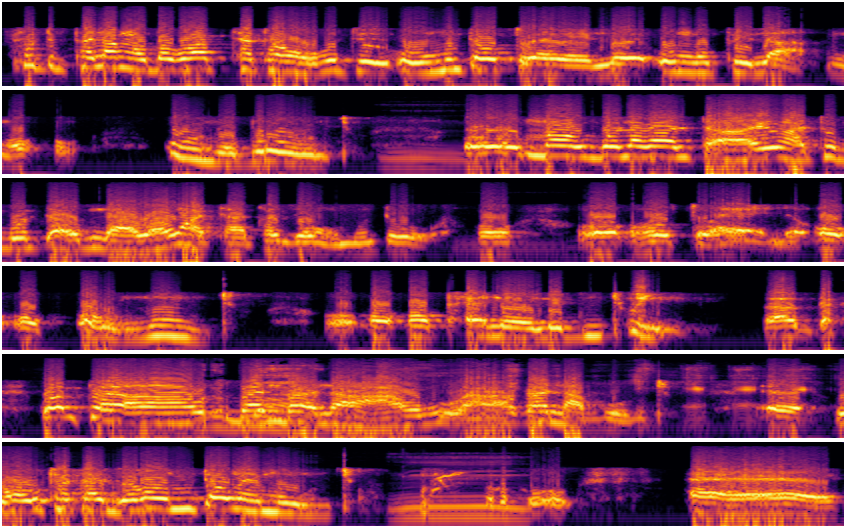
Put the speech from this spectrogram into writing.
futhi phela ngoba kwakuthathwa ngokuthi umuntu ogcwele uma uphila unobuntu. Uma ubonakala ukuthi hayi engathi ubuntu awunawo awungathathwa njengomuntu o- o- ogcwele o- o- owumuntu ophelele ebuntwini kodwa usibani bana? hawu akanabuntu eh wawuthatha njengomuntu ongemuntu. Eh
